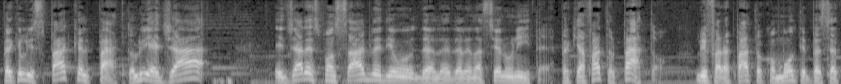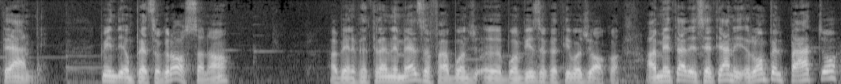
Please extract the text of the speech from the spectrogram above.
perché lui spacca il patto, lui è già, è già responsabile un- delle, delle Nazioni Unite perché ha fatto il patto, lui farà il patto con molti per sette anni, quindi è un pezzo grosso, no? Va bene, per tre anni e mezzo fa buon, eh, buon viso cattivo gioco. A metà dei sette anni rompe il patto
